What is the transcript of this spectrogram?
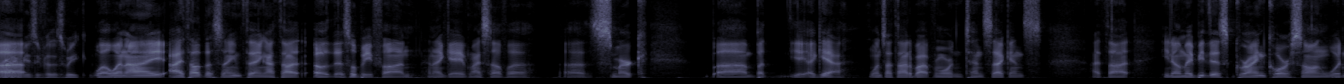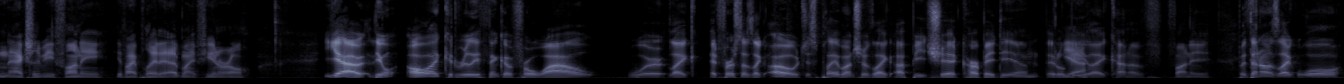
Uh, music for this week? Well, when I I thought the same thing. I thought, oh, this will be fun, and I gave myself a, a smirk. Uh, but yeah, yeah, once I thought about it for more than ten seconds, I thought, you know, maybe this grindcore song wouldn't actually be funny if I played it at my funeral. Yeah, the all I could really think of for a while were like at first I was like, oh, just play a bunch of like upbeat shit, carpe diem. It'll Yeah. be like kind of funny. But then I was like, well,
